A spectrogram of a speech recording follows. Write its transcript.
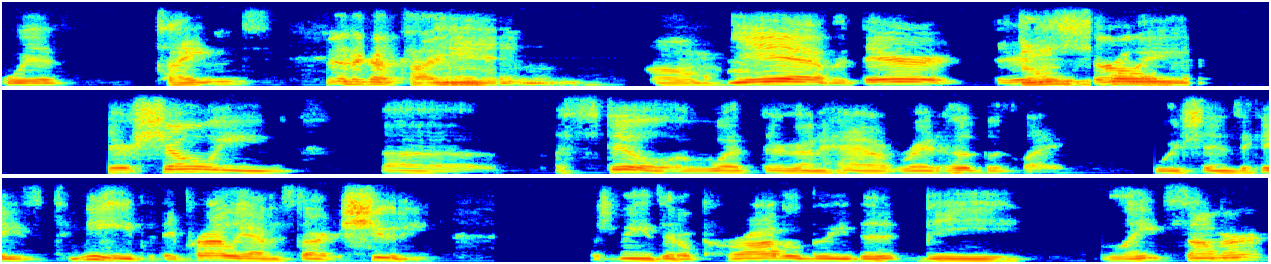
with Titans. Yeah, they got Titans. And, um, yeah, but they're they're showing they're showing uh, a still of what they're going to have Red Hood look like, which indicates to me that they probably haven't started shooting which means it'll probably be late summer,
